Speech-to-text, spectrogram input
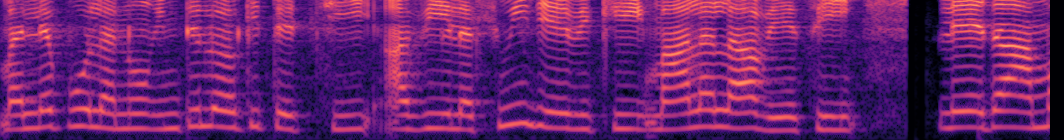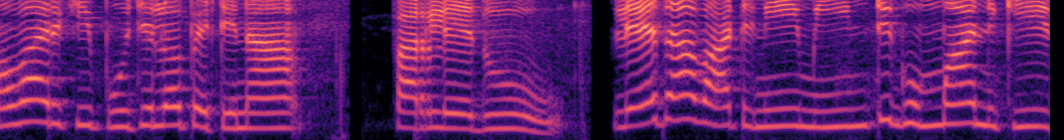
మల్లెపూలను ఇంటిలోకి తెచ్చి అవి లక్ష్మీదేవికి మాలలా వేసి లేదా అమ్మవారికి పూజలో పెట్టినా పర్లేదు. లేదా వాటిని మీ ఇంటి గుమ్మానికి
